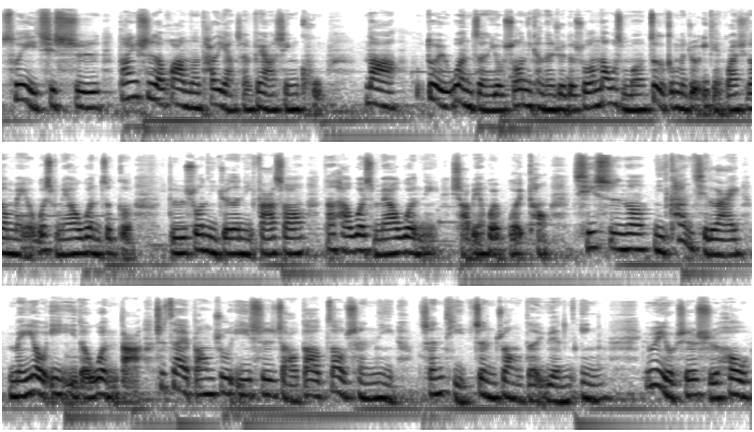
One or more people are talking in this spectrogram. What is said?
所以其实当医师的话呢，他的养成非常辛苦。那对于问诊，有时候你可能觉得说，那为什么这个根本就一点关系都没有？为什么要问这个？比如说，你觉得你发烧，那他为什么要问你小便会不会痛？其实呢，你看起来没有意义的问答，是在帮助医师找到造成你身体症状的原因。因为有些时候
